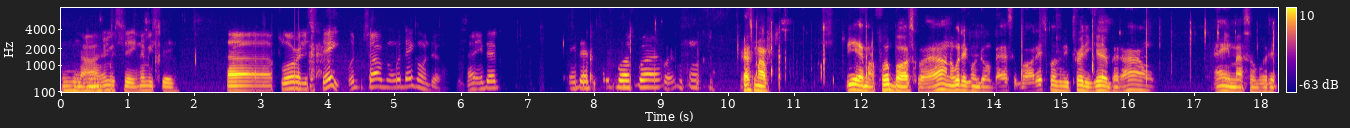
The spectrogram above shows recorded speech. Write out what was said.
Nah, let me see. Let me see. Uh, Florida State. What y'all? What they gonna do? Ain't that? Ain't that the football squad? Like, what's going- That's my yeah, my football squad. I don't know what they're gonna do in basketball. They're supposed to be pretty good, but I don't. I ain't messing with it.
